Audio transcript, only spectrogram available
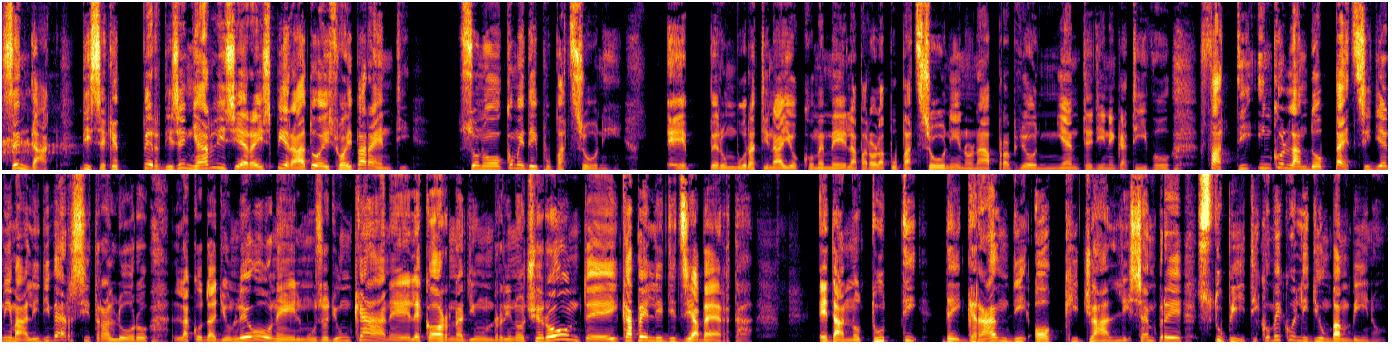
Sendak disse che per disegnarli si era ispirato ai suoi parenti. Sono come dei pupazzoni. E per un burattinaio come me la parola pupazzoni non ha proprio niente di negativo, fatti incollando pezzi di animali diversi tra loro, la coda di un leone, il muso di un cane, le corna di un rinoceronte e i capelli di zia Berta ed hanno tutti dei grandi occhi gialli, sempre stupiti come quelli di un bambino.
